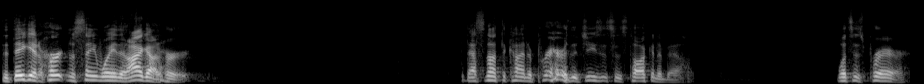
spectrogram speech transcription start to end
that they get hurt in the same way that I got hurt. But that's not the kind of prayer that Jesus is talking about. What's his prayer?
